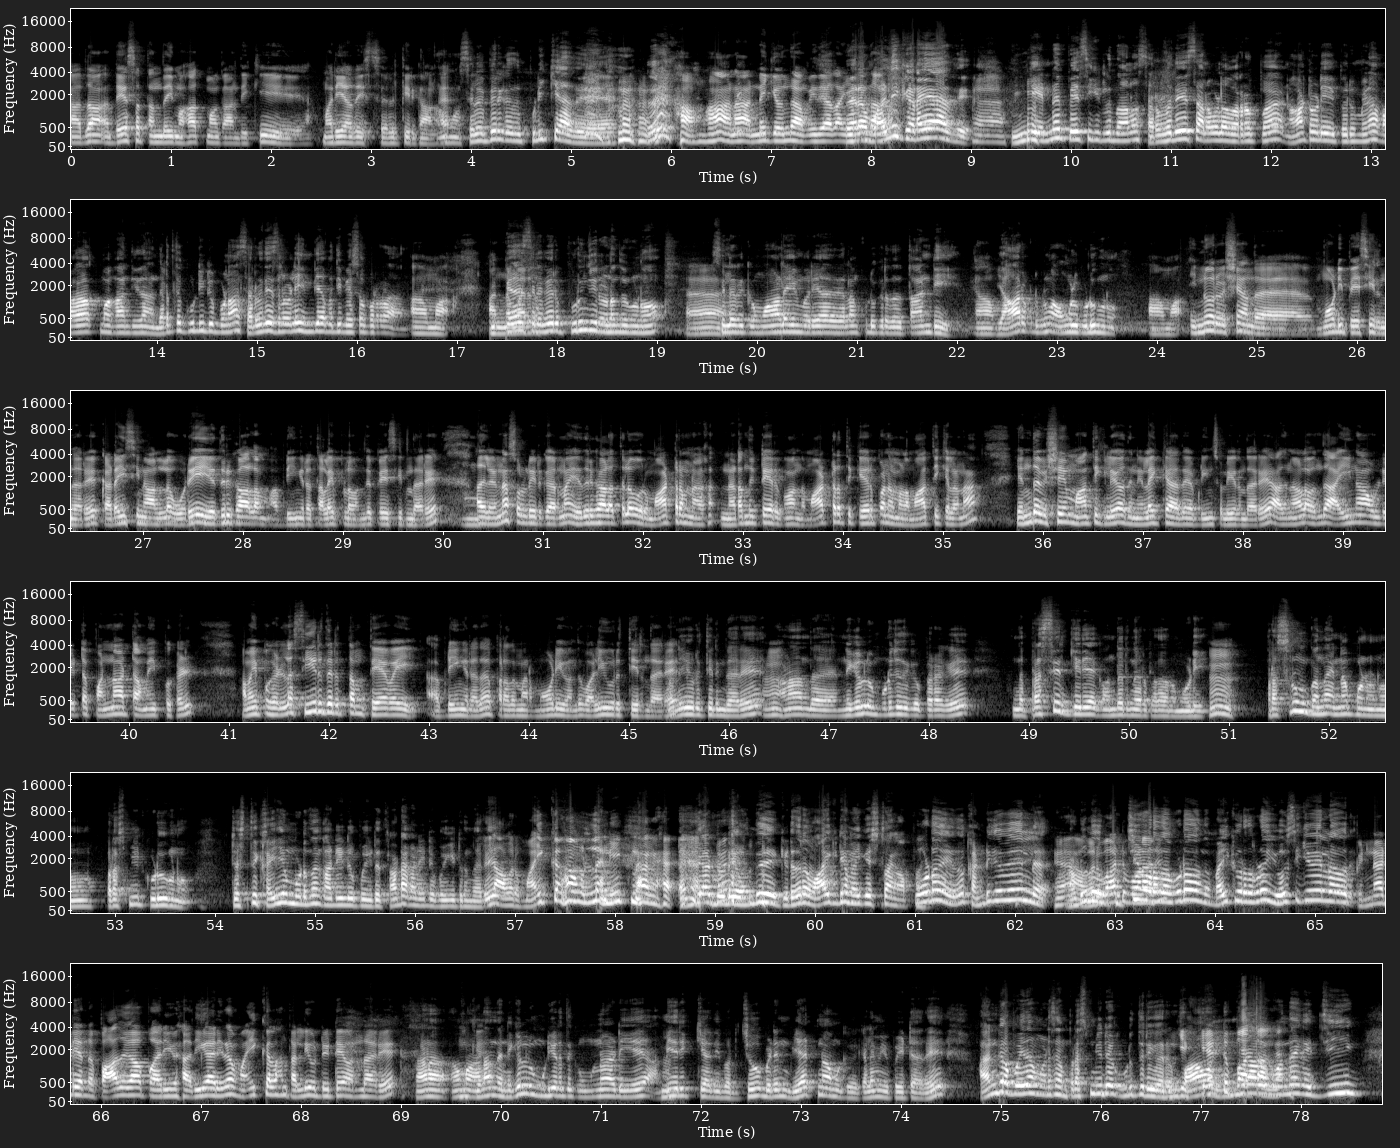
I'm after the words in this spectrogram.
அதான் தேசத்தந்தை மகாத்மா காந்திக்கு மரியாதை செலுத்தியிருக்காங்க. ஆமா சில பேருக்கு அது பிடிக்காது. ஆமா ஆனா அன்னைக்கு வந்து அமைதியா தான் வேற. வழி கிடையாது. இங்க என்ன பேசிக்கிட்டு இருந்தாலும் சர்வதேச அளவுல வர்றப்ப நாட்டுடைய பெருமைனா மகாத்மா காந்தி தான் அந்த இடத்துக்கு கூட்டிட்டு போனா சர்வதேச அளவுல இந்தியா பத்தி பேசப்படுறா ஆமா அந்த சில பேர் புரிஞ்சு நடந்துக்கணும். சிலருக்கு மாலை மரியாதை எல்லாம் கொடுக்கறத தாண்டி. யார் கொடுக்கணும் அவங்களுக்கு கொடுக்கணும். ஆமா. இன்னொரு விஷயம் அந்த மோடி பேசியிருந்தாரு கடைசி நாள்ல ஒரே எதிர்காலம் அப்படிங்கிற தலைப்புல வந்து பேசியிருந்தாரு. அதுல என்ன சொல்லியிருக்காருன்னா எதிர்காலத்துல ஒரு மாற்றம் நக நடந்துகிட்டே இருக்கும். அந்த மாற்றத்துக்கு ஏற்ப நம்மளை மாத்திக்கலைன்னா எந்த விஷயம் மாத்திக்கலையோ அது நிலைக்காது அப்படின்னு சொல்லியிருந்தாரு. அதனால வந்து ஐநா உள்ளிட்ட பன்னாட்டு அமைப்புகள் அமைப்புகள்ல சீர்திருத்தம் தேவை அப்படிங்கிறத பிரதமர் மோடி வந்து வலியுறுத்தி இருந்தாரு வலியுறுத்தி இருந்தாரு ம். ஆனா அந்த நிகழ்வு முடிஞ்சதுக்கு பிறகு அந்த பிரஸ் ஏரியாவுக்கு வந்திருந்தாரு பிரதமர் மோடி. பிரஸ் ரூமுக்கு வந்தா என்ன பண்ணணும்? பிரஸ் மீட் கொடுக்கணும். ஜஸ்ட் கையை மட்டும் தான் காட்டிட்டு போயிட்டு டாட்டா காட்டிட்டு போயிட்டு இருந்தாரு. அவர் மைக்கெல்லாம் உள்ள நீட்டினாங்க. இந்தியா டுடே வந்து கிட்டத்தட்ட வாய்க்கிட்டே மைக் வச்சுட்டாங்க. அப்போட ஏதோ கண்டுக்கவே இல்ல. நடுவுல. வரத கூட அந்த மைக் வரத கூட யோசிக்கவே இல்ல அவரு. பின்னாடி அந்த பாதுகாப்பு அறிவு அதிகாரி தான் மைக்கெல்லாம் தள்ளி விட்டுட்டே வந்தாரு. ஆனா ஆமா ஆனா அந்த நிகழ்வு முடியறதுக்கு முன்னாடியே அமெரிக்க அதிபர் ஜோ பைடன் வியட்நாமுக்கு கிளம்பி போயிட்டாரு. அங்க போய் தான் மனுஷன் பிரஸ் மீட்டே கொடுத்துருக்காரு கேட்டு பார்த்தாங்க. வந்து எங்க ஜி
